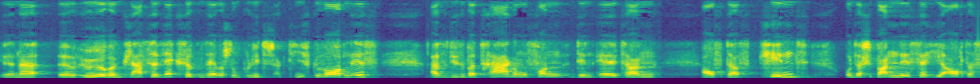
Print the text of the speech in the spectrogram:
in einer äh, höheren Klasse wechselt und selber schon politisch aktiv geworden ist. Also diese Übertragung von den Eltern auf das Kind. Und das Spannende ist ja hier auch, dass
